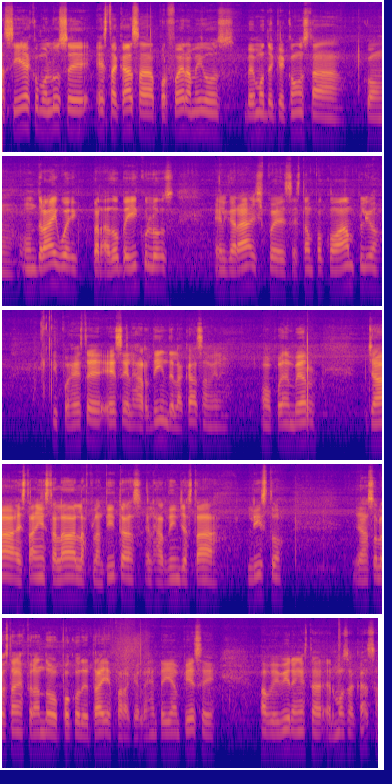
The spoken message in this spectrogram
Así es como luce esta casa por fuera, amigos. Vemos de que consta con un driveway para dos vehículos. El garage pues está un poco amplio y pues este es el jardín de la casa, miren. Como pueden ver, ya están instaladas las plantitas, el jardín ya está listo. Ya solo están esperando pocos detalles para que la gente ya empiece a vivir en esta hermosa casa.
